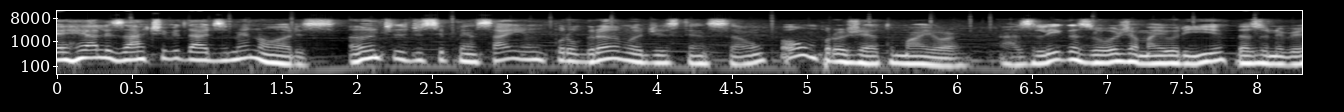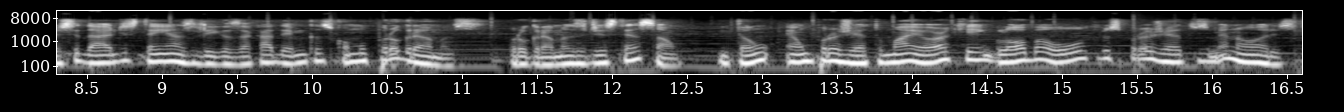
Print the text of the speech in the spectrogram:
é realizar atividades menores antes de se pensar em um programa de extensão ou um projeto maior. As ligas hoje, a maioria das universidades tem as ligas acadêmicas como programas, programas de extensão. Então é um projeto maior que engloba outros projetos menores.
